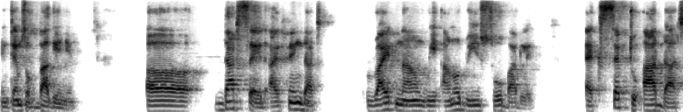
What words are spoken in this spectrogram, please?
in terms of bargaining. Uh, that said, I think that right now we are not doing so badly, except to add that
